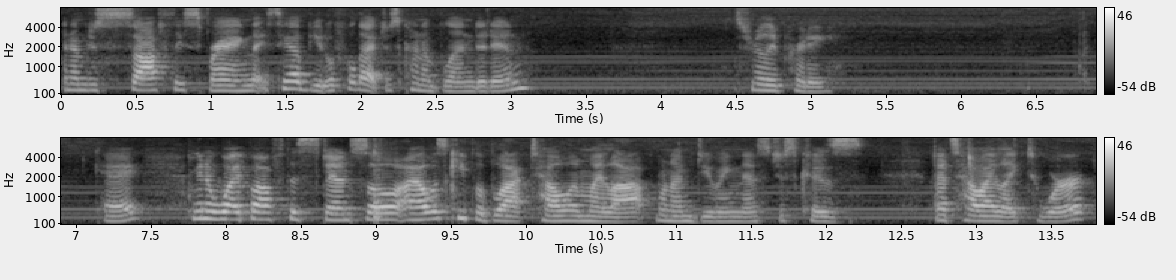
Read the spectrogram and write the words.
And I'm just softly spraying. Like, see how beautiful that just kind of blended in? It's really pretty okay? I'm going to wipe off the stencil. I always keep a black towel in my lap when I'm doing this just because that's how I like to work.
